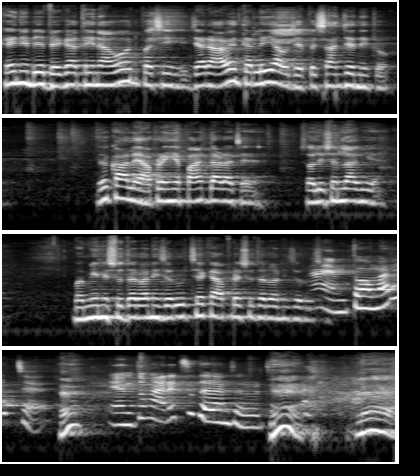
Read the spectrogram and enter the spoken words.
કંઈ નહીં બે ભેગા થઈને આવો ને પછી જ્યારે આવે ને ત્યારે લઈ આવજે પછી સાંજે નહીં તો. જો કાલે આપણે અહીંયા પાંચ દાડા છે સોલ્યુશન લાવીએ. મમ્મીને સુધારવાની જરૂર છે કે આપણે સુધારવાની જરૂર છે? એમ તો અમારે જ છે. હે? એમ તો મારે જ સુધારવાની જરૂર છે. હે? લે.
